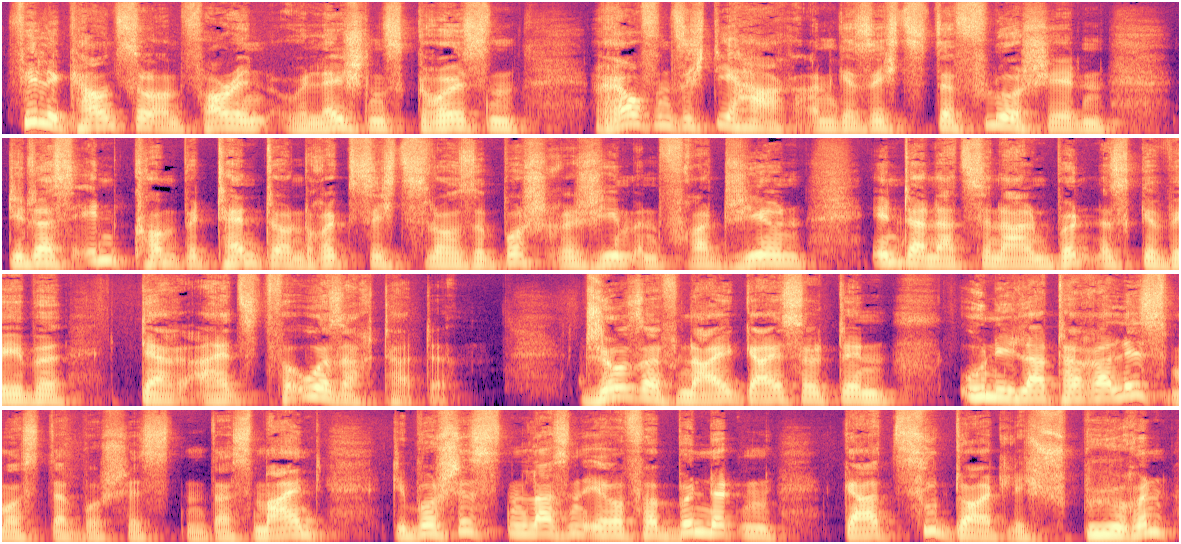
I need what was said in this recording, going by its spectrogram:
Viele Council on Foreign Relations Größen raufen sich die Haare angesichts der Flurschäden, die das inkompetente und rücksichtslose Bush-Regime in fragilen internationalen Bündnisgewebe dereinst verursacht hatte. Joseph Nye geißelt den Unilateralismus der Buschisten. Das meint, die Buschisten lassen ihre Verbündeten gar zu deutlich spüren,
